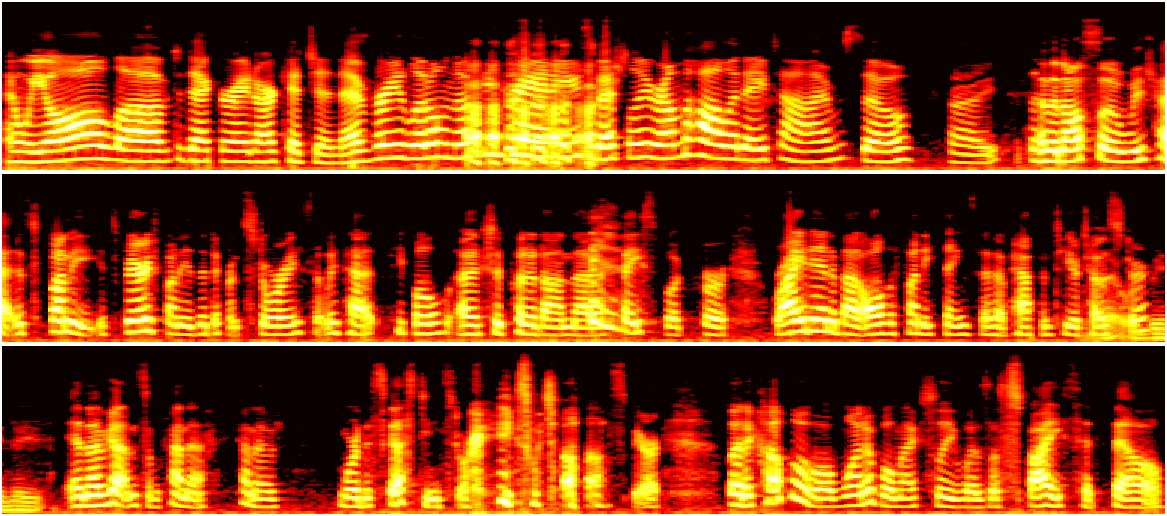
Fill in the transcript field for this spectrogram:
And we all love to decorate our kitchen, every little nook and cranny, especially around the holiday time. So, Right. And then also we've had, it's funny, it's very funny the different stories that we've had. People, I should put it on uh, Facebook for write in about all the funny things that have happened to your toaster. That toaster. would be neat. And I've gotten some kind of kind of more disgusting stories, which I'll, I'll spare. But a couple of them, one of them actually was a spice had fell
